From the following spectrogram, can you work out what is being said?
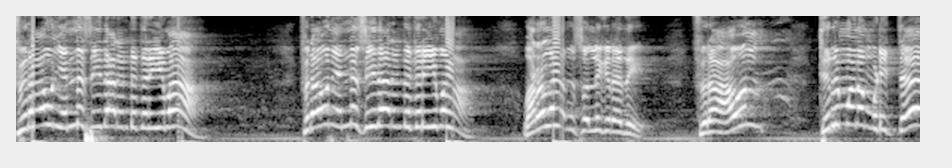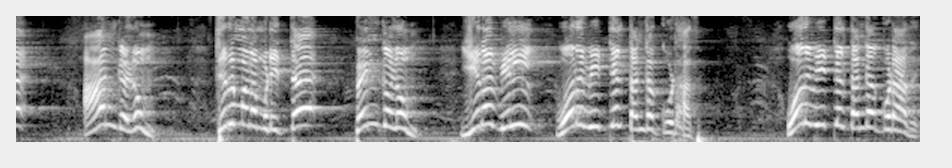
ஃபிரௌன் என்ன செய்தார் என்று தெரியுமா? ஃபிரௌன் என்ன செய்தார் என்று தெரியுமா? வரலாறு சொல்லுகிறது. ஃபிரௌன் திருமணம் முடித்த ஆண்களும் திருமணம் முடித்த பெண்களும் இரவில் ஒரு வீட்டில் தங்கக்கூடாது. ஒரு வீட்டில் தங்கக்கூடாது.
